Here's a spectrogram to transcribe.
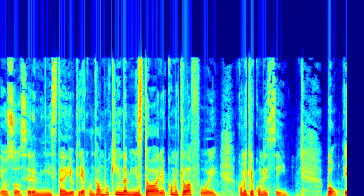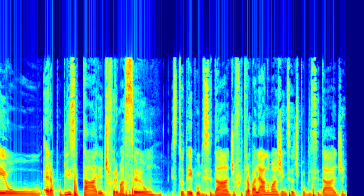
Eu sou ceramista e eu queria contar um pouquinho da minha história, como é que ela foi, como é que eu comecei. Bom, eu era publicitária de formação, estudei publicidade, fui trabalhar numa agência de publicidade,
